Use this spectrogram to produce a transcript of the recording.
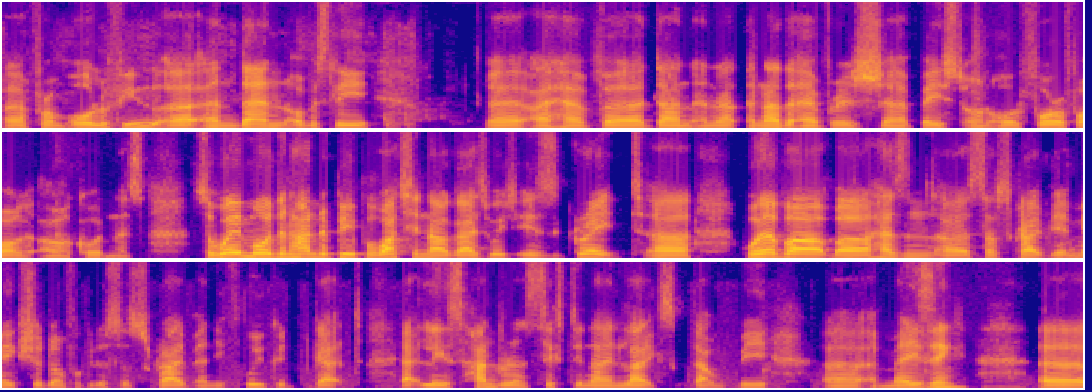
uh, from all of you, uh, and then obviously uh, I have uh, done an- another average uh, based on all four of our, our coordinates. So way more than 100 people watching now, guys, which is great. Uh, whoever uh, hasn't uh, subscribed yet, make sure don't forget to subscribe. And if we could get at least 169 likes, that would be uh, amazing. Uh,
